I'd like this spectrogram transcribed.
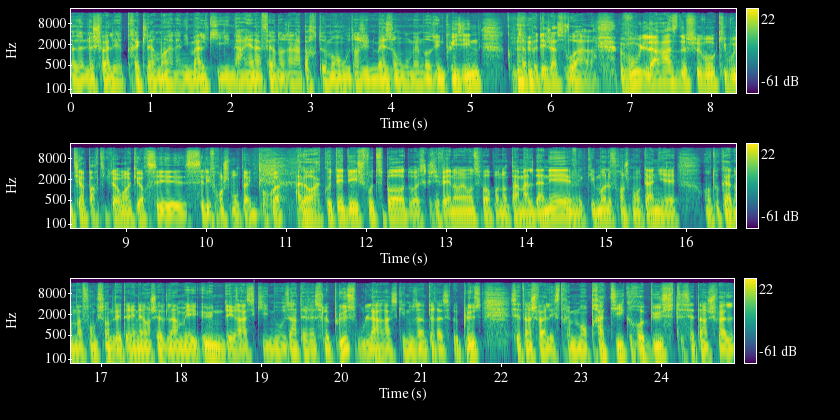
Euh, le cheval est très clairement un animal qui n'a rien à faire dans un appartement ou dans une maison ou même dans une cuisine, comme ça peut déjà se voir. Vous, la race de chevaux qui vous tient particulièrement à cœur, c'est les Franches-Montagnes. Pourquoi? Alors, à côté des chevaux de sport, parce que j'ai fait énormément de sport pendant pas mal d'années, mmh. effectivement, le Franche-Montagne est, en tout cas dans ma fonction de vétérinaire en chef de l'armée, une des races qui nous intéresse le plus, ou la race qui nous intéresse le plus. C'est un cheval extrêmement pratique, robuste, c'est un cheval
